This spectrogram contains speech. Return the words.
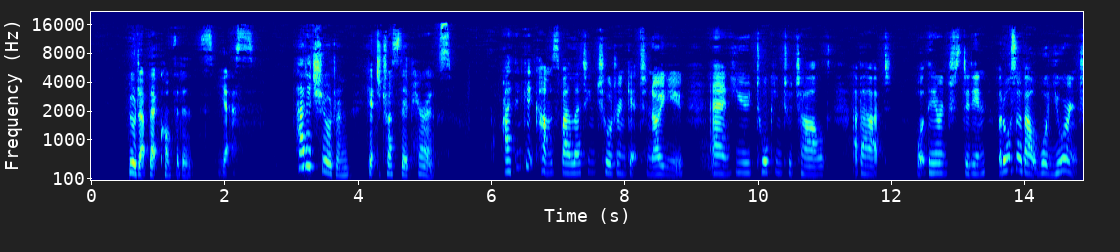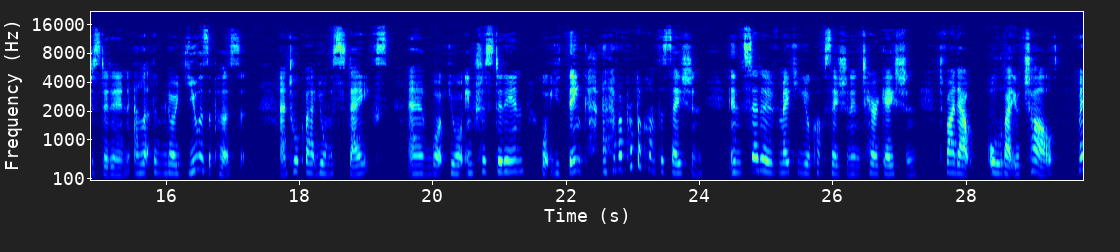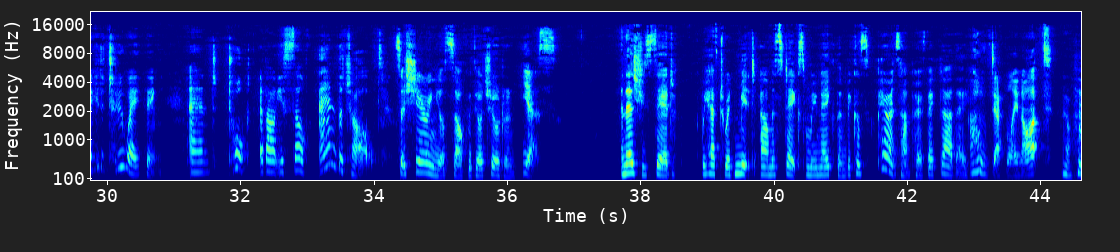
Build up that confidence. Yes. How did children get to trust their parents? I think it comes by letting children get to know you and you talking to a child about what they're interested in, but also about what you're interested in and let them know you as a person and talk about your mistakes and what you're interested in, what you think, and have a proper conversation instead of making your conversation interrogation to find out all about your child. Make it a two way thing and talk about yourself and the child. So sharing yourself with your children. Yes. And as you said, we have to admit our mistakes when we make them because parents aren't perfect, are they? Oh, definitely not. No.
